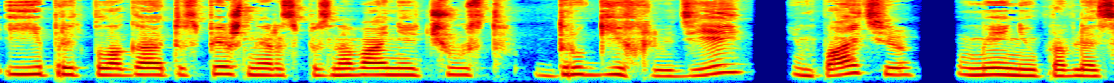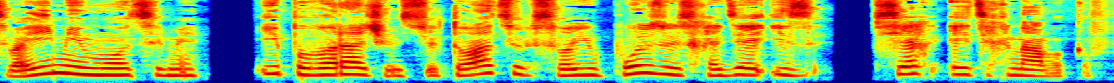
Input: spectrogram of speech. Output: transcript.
и предполагает успешное распознавание чувств других людей, эмпатию, умение управлять своими эмоциями и поворачивать ситуацию в свою пользу, исходя из всех этих навыков.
